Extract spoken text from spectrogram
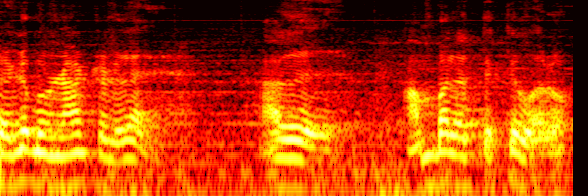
ரெண்டு மூணு நாட்களில் அது அம்பலத்துக்கு வரும்.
